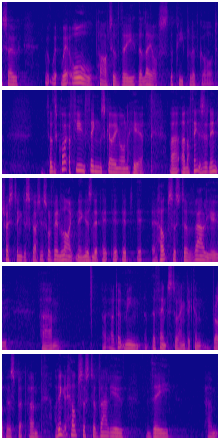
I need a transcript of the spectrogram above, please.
So we're all part of the, the laos, the people of God. So there's quite a few things going on here. Uh, and I think this is an interesting discussion. It's sort of enlightening, isn't it? It, it, it, it helps us to value, um, I don't mean offense to Anglican brothers, but um, I think it helps us to value the, um,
